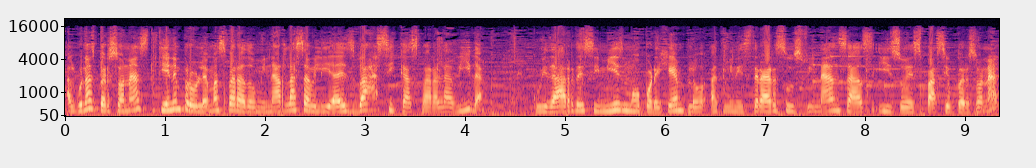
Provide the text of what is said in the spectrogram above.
Algunas personas tienen problemas para dominar las habilidades básicas para la vida. Cuidar de sí mismo, por ejemplo, administrar sus finanzas y su espacio personal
